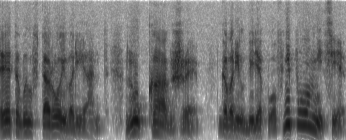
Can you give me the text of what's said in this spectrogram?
это был второй вариант. «Ну как же!» — говорил Беляков. «Не помните?»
